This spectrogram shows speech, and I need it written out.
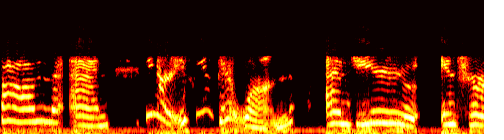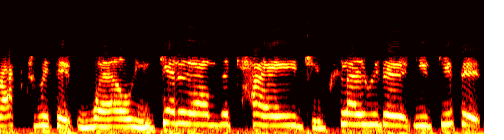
fun, and you know, if you get one and you interact with it well, you get it out of the cage, you play with it, you give it,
